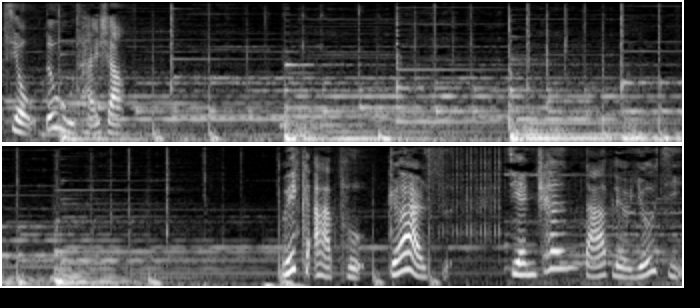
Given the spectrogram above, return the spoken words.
久的舞台上。Wake Up Girls，简称 WUG，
